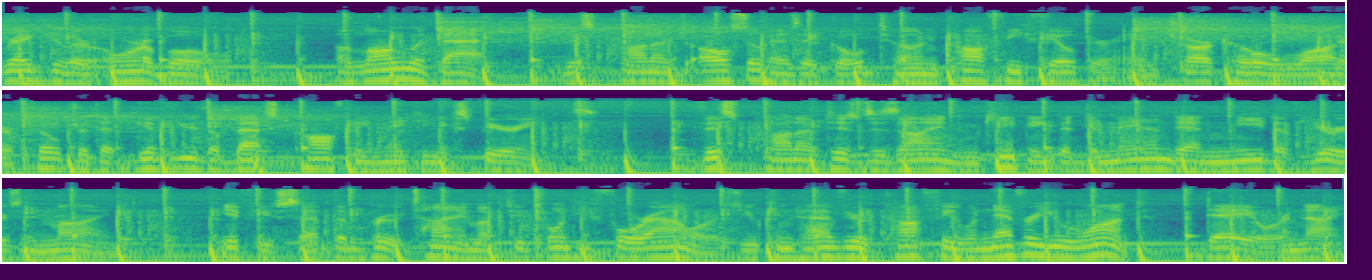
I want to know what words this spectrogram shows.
regular or bold. Along with that, this product also has a gold tone coffee filter and charcoal water filter that give you the best coffee making experience. This product is designed in keeping the demand and need of yours in mind. If you set the brew time up to 24 hours you can have your coffee whenever you want, day or night.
